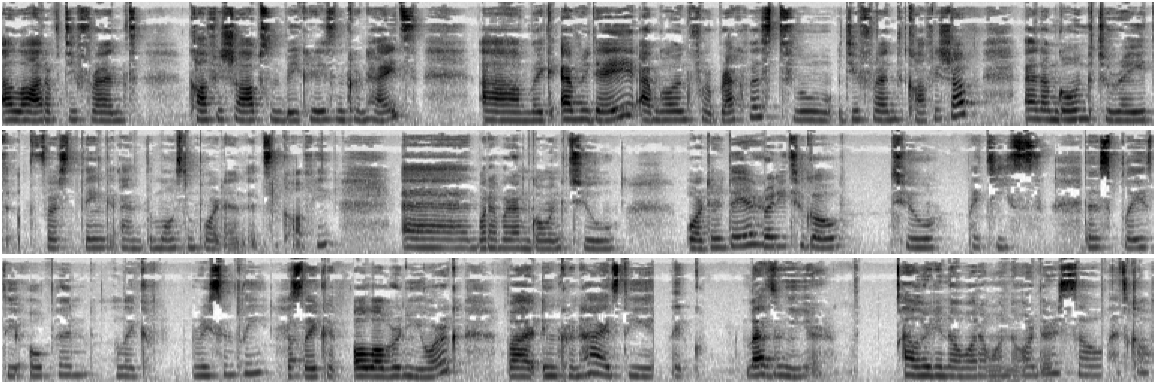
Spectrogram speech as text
a lot of different coffee shops and bakeries in Crown Heights. Um, like every day I'm going for breakfast to different coffee shop and I'm going to rate first thing and the most important it's the coffee and whatever I'm going to order there ready to go to Patis. This place they opened like recently. It's like all over New York but in Crown Heights the like less than a year. I already know what I want to order so let's go.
